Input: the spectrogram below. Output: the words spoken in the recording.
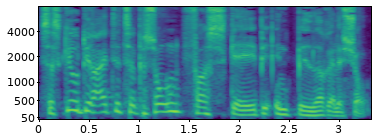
Så skriv direkte til personen for at skabe en bedre relation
